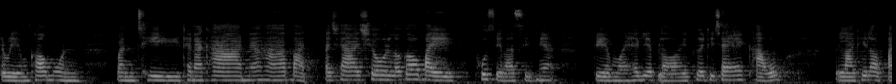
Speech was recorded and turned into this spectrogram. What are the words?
เตรียมข้อมูลบัญชีธนาคารนะคะ บัตรประชาชน แล้วก็ใบผู้เสียภาษีเนี่ยเตรียมไว้ให้เรียบร้อย เพื่อที่จะให้เขาเวลาที่เราไป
